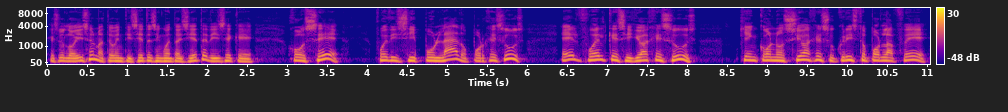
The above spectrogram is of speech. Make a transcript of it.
Jesús lo hizo en Mateo 27:57. Dice que José fue discipulado por Jesús. Él fue el que siguió a Jesús, quien conoció a Jesucristo por la fe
